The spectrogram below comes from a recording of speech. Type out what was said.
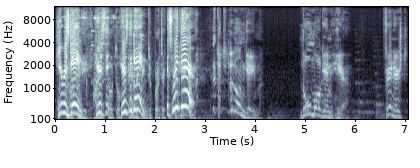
Here is game! Here's the here's the game! to protect It's right there! It's the non-game. No more game here. Finished.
